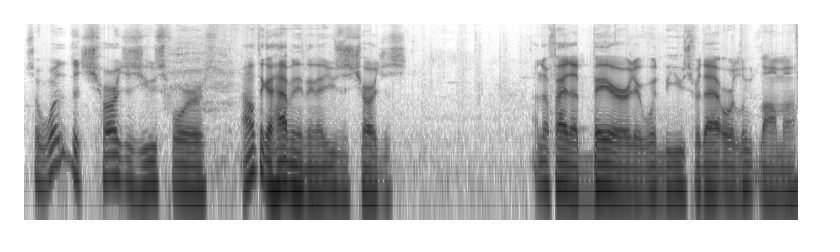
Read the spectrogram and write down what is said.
So what are the charges used for? I don't think I have anything that uses charges. I don't know if I had a bear, it would be used for that or loot llama.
